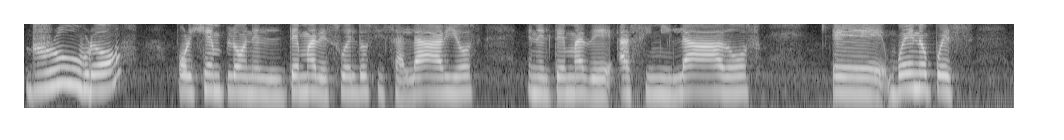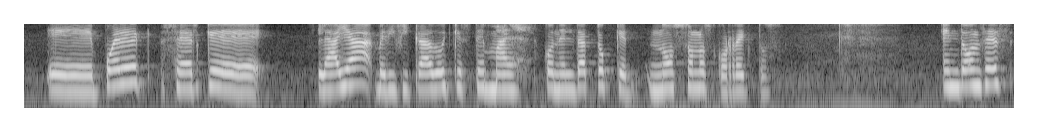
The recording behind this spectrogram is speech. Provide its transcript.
rubro, por ejemplo, en el tema de sueldos y salarios, en el tema de asimilados, eh, bueno, pues eh, puede ser que la haya verificado y que esté mal con el dato que no son los correctos. Entonces,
